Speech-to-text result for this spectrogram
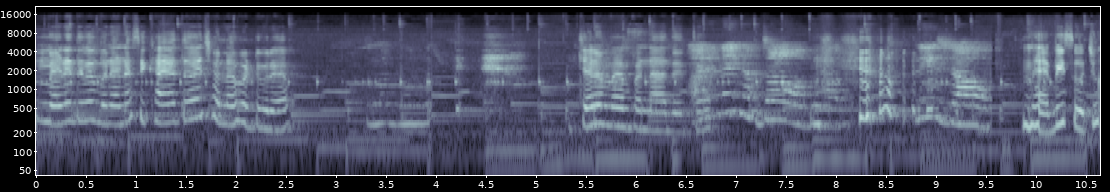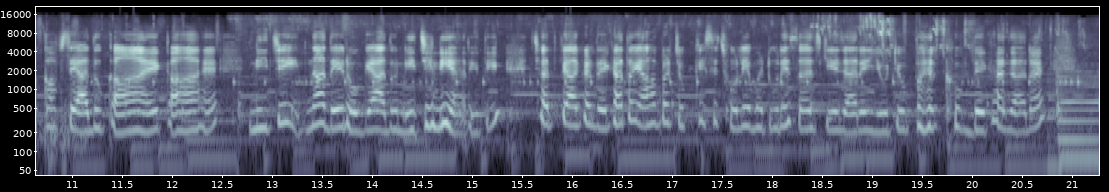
मैंने तुम्हें बनाना सिखाया तो है छोला भटूरा। चलो मैं बना देती हूँ। मैं भी सोचूं कब से आदू कहाँ है कहाँ है। नीचे इतना देर हो गया आदू नीचे नहीं आ रही थी। छत पे आकर देखा तो यहाँ पर चुपके से छोले भटूरे सर्च किए जा रहे हैं यूट्यूब पर। खूब देखा जा रहा है।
